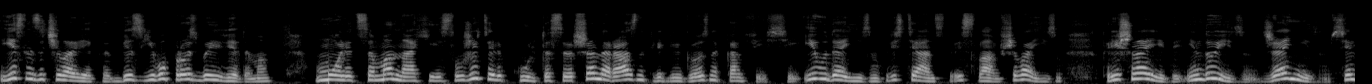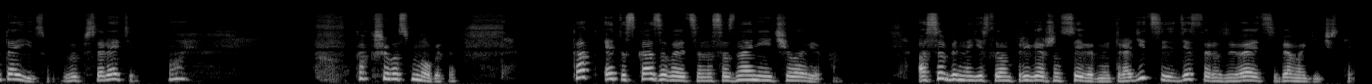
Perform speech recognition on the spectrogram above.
если за человека без его просьбы и ведома молятся монахи и служители культа совершенно разных религиозных конфессий, иудаизм, христианство, ислам, шиваизм, кришнаиды, индуизм, джайнизм, синтоизм, вы представляете, ой, как же вас много-то, как это сказывается на сознании человека? Особенно если он привержен северной традиции, с детства развивает себя магически.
